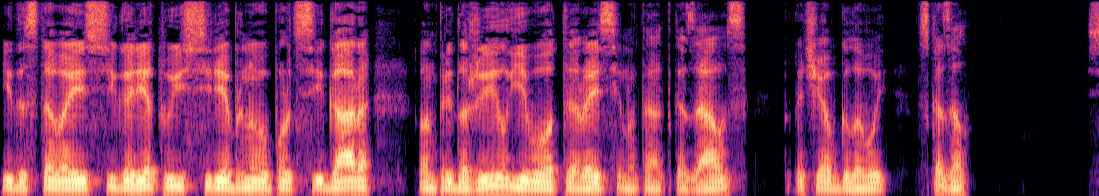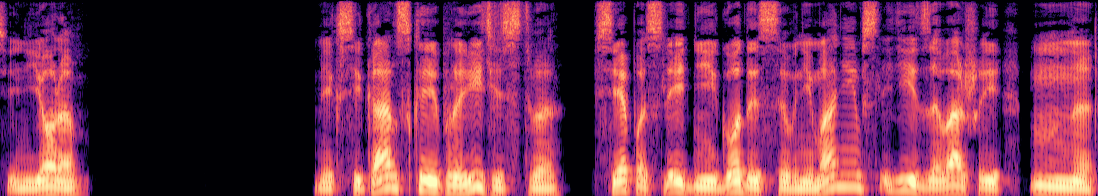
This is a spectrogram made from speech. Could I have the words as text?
и, доставая сигарету из серебряного портсигара, он предложил его Тересе, но та отказалась, покачав головой, сказал, — Сеньора, мексиканское правительство все последние годы со вниманием следит за вашей м -м,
